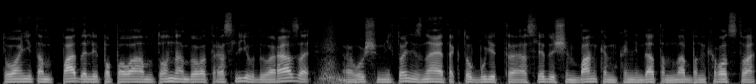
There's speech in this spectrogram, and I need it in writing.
то они там падали пополам, то наоборот росли в два раза. В общем, никто не знает, а кто будет следующим банком, кандидатом на банкротство.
